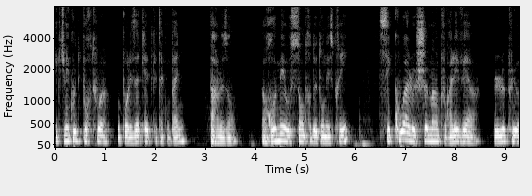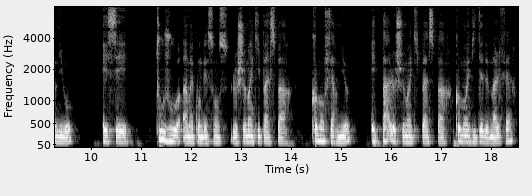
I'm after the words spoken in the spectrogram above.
et que tu m'écoutes pour toi ou pour les athlètes que t'accompagnes, parle-en. Remets au centre de ton esprit, c'est quoi le chemin pour aller vers le plus haut niveau, et c'est toujours, à ma connaissance, le chemin qui passe par comment faire mieux, et pas le chemin qui passe par comment éviter de mal faire.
